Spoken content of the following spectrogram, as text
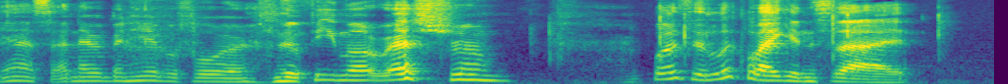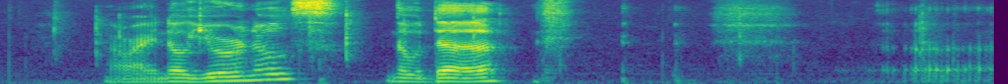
Yes, I've never been here before. The female restroom. What does it look like inside? All right, no urinals, no duh. uh,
